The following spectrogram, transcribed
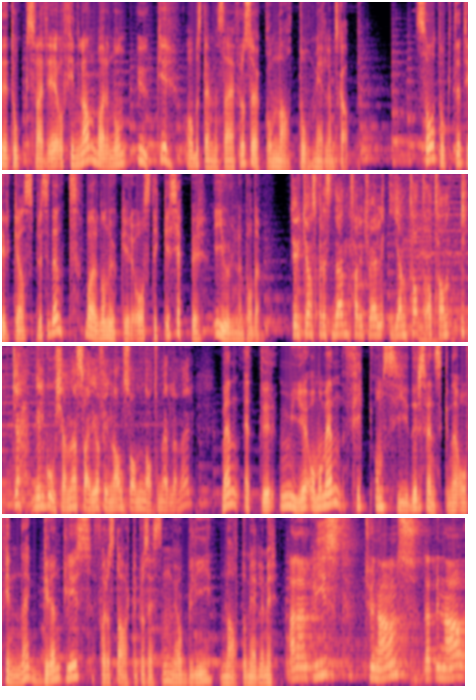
Det tok Sverige og Finland bare noen uker å bestemme seg for å søke om Nato-medlemskap. Så tok det Tyrkias president bare noen uker å stikke kjepper i hjulene på dem. Tyrkias president har i kveld gjentatt at han ikke vil godkjenne Sverige og Finland som Nato-medlemmer. Men etter mye om og men fikk omsider svenskene og finnene grønt lys for å starte prosessen med å bli Nato-medlemmer. And I'm pleased to announce that we now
